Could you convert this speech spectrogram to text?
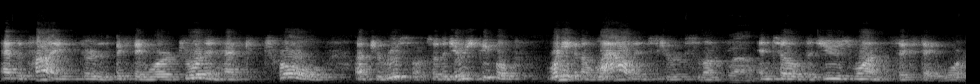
At the time, during the Six Day War, Jordan had control of Jerusalem. So the Jewish people weren't even allowed into Jerusalem Wow. until the Jews won the Six Day War.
